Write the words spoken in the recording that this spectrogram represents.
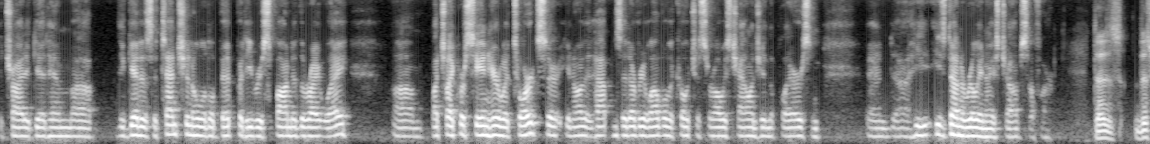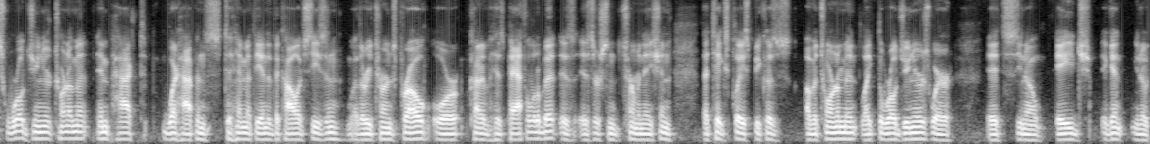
to try to get him uh, to get his attention a little bit, but he responded the right way. Um, much like we're seeing here with Torts, or, you know, it happens at every level. The coaches are always challenging the players, and and uh, he, he's done a really nice job so far. Does this World Junior tournament impact what happens to him at the end of the college season, whether he turns pro or kind of his path a little bit? Is is there some determination that takes place because of a tournament like the World Juniors, where it's you know age again, you know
